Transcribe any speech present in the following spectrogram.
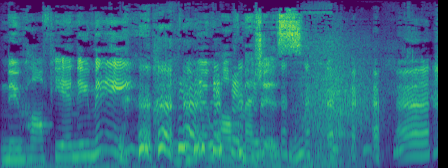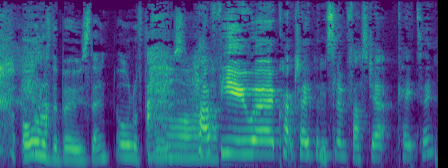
new half year, new me. no half measures. All of the booze, then. All of the booze. Oh. Have you uh, cracked open Slim Fast yet, Katy?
